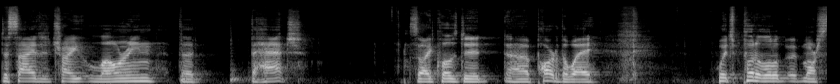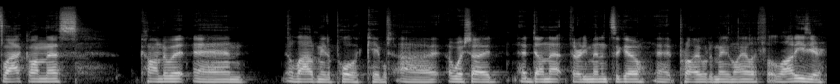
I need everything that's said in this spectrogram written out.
decided to try lowering the, the hatch. So I closed it uh, part of the way, which put a little bit more slack on this conduit and allowed me to pull the cable. Uh, I wish I had done that 30 minutes ago. It probably would have made my life a lot easier.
